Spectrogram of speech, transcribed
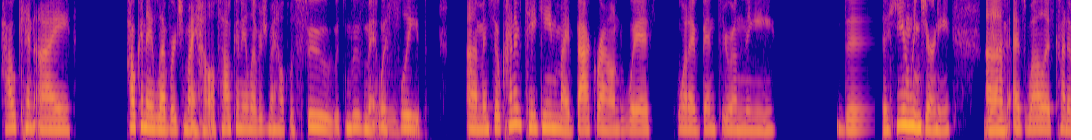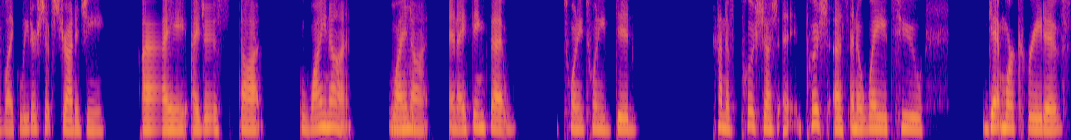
how can I how can I leverage my health? How can I leverage my health with food, with movement, with mm-hmm. sleep? Um, and so kind of taking my background with what I've been through on the the, the healing journey, um, yeah. as well as kind of like leadership strategy. I I just thought, why not? Why mm-hmm. not? And I think that 2020 did kind of push us eh, push us in a way to get more creative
